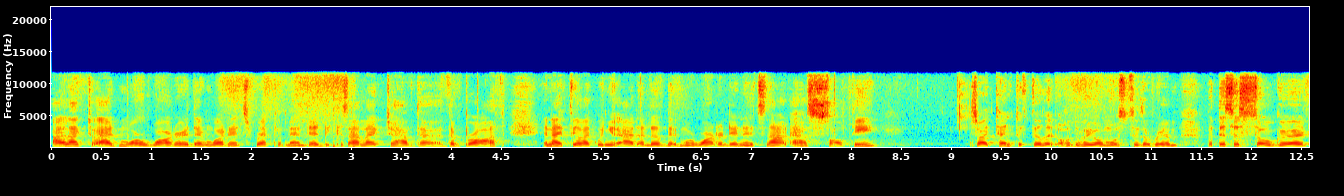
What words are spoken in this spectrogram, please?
I like to add more water than what it's recommended because I like to have the, the broth. And I feel like when you add a little bit more water, then it's not as salty. So I tend to fill it all the way almost to the rim. But this is so good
